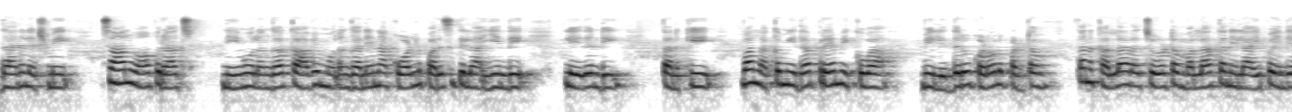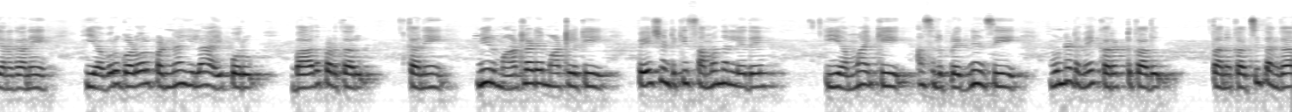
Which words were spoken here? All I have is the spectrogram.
దానిలక్ష్మి చాలు ఆపు రాజ్. నీ మూలంగా కావ్య మూలంగానే నా కోడల పరిస్థితి ఇలా అయ్యింది. లేదండి తనకి వాళ్ళ అక్క మీద ప్రేమ ఎక్కువ. వీళ్ళిద్దరూ గొడవలు పడటం తన కల్లారా చూడటం వల్ల తను ఇలా అయిపోయింది అనగానే ఎవరు గొడవలు పడినా ఇలా అయిపోరు బాధపడతారు. కానీ మీరు మాట్లాడే మాటలకి పేషెంట్కి సంబంధం లేదే. ఈ అమ్మాయికి అసలు ప్రెగ్నెన్సీ ఉండటమే కరెక్ట్ కాదు. తను ఖచ్చితంగా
